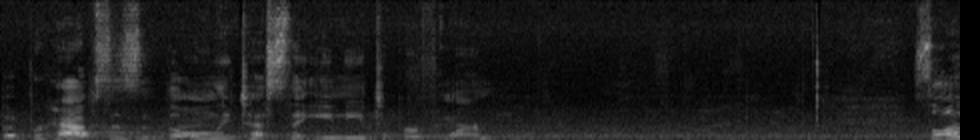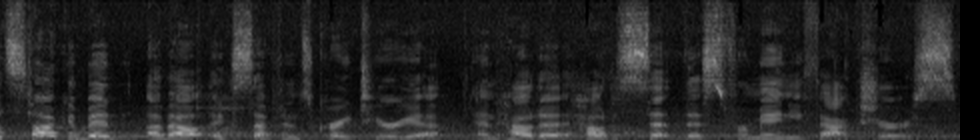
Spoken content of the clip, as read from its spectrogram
but perhaps isn't the only test that you need to perform. So let's talk a bit about acceptance criteria and how to, how to set this for manufacturers.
